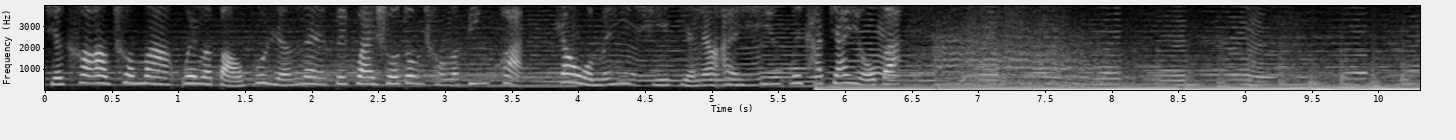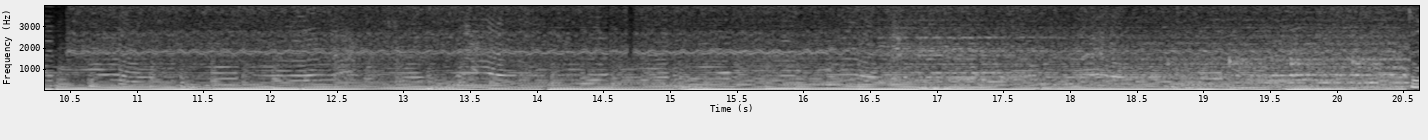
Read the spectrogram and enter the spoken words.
杰克奥特曼为了保护人类，被怪兽冻成了冰块。让我们一起点亮爱心，为他加油吧！都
